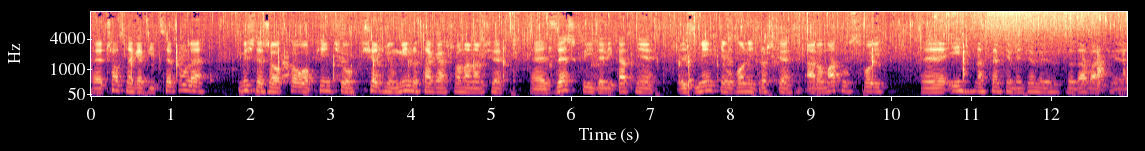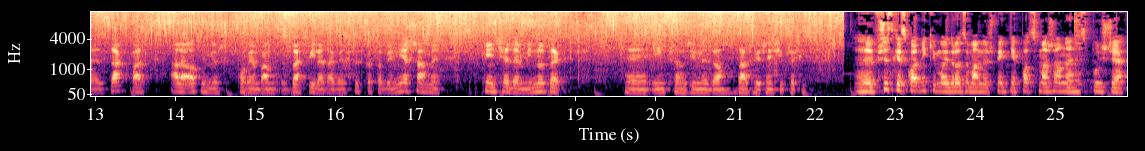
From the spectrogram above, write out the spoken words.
e, czosnek, jak i cebulę. Myślę, że około 5-7 minut, tak aż ona nam się e, zeszkli, delikatnie zmięknie, uwolni troszkę aromatów swoich i następnie będziemy już dodawać e, zakwas, ale o tym już powiem Wam za chwilę, tak więc wszystko sobie mieszamy 5-7 minutek i przechodzimy do dalszej części przepisu. E, wszystkie składniki, moi drodzy, mamy już pięknie podsmażone. Spójrzcie, jak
